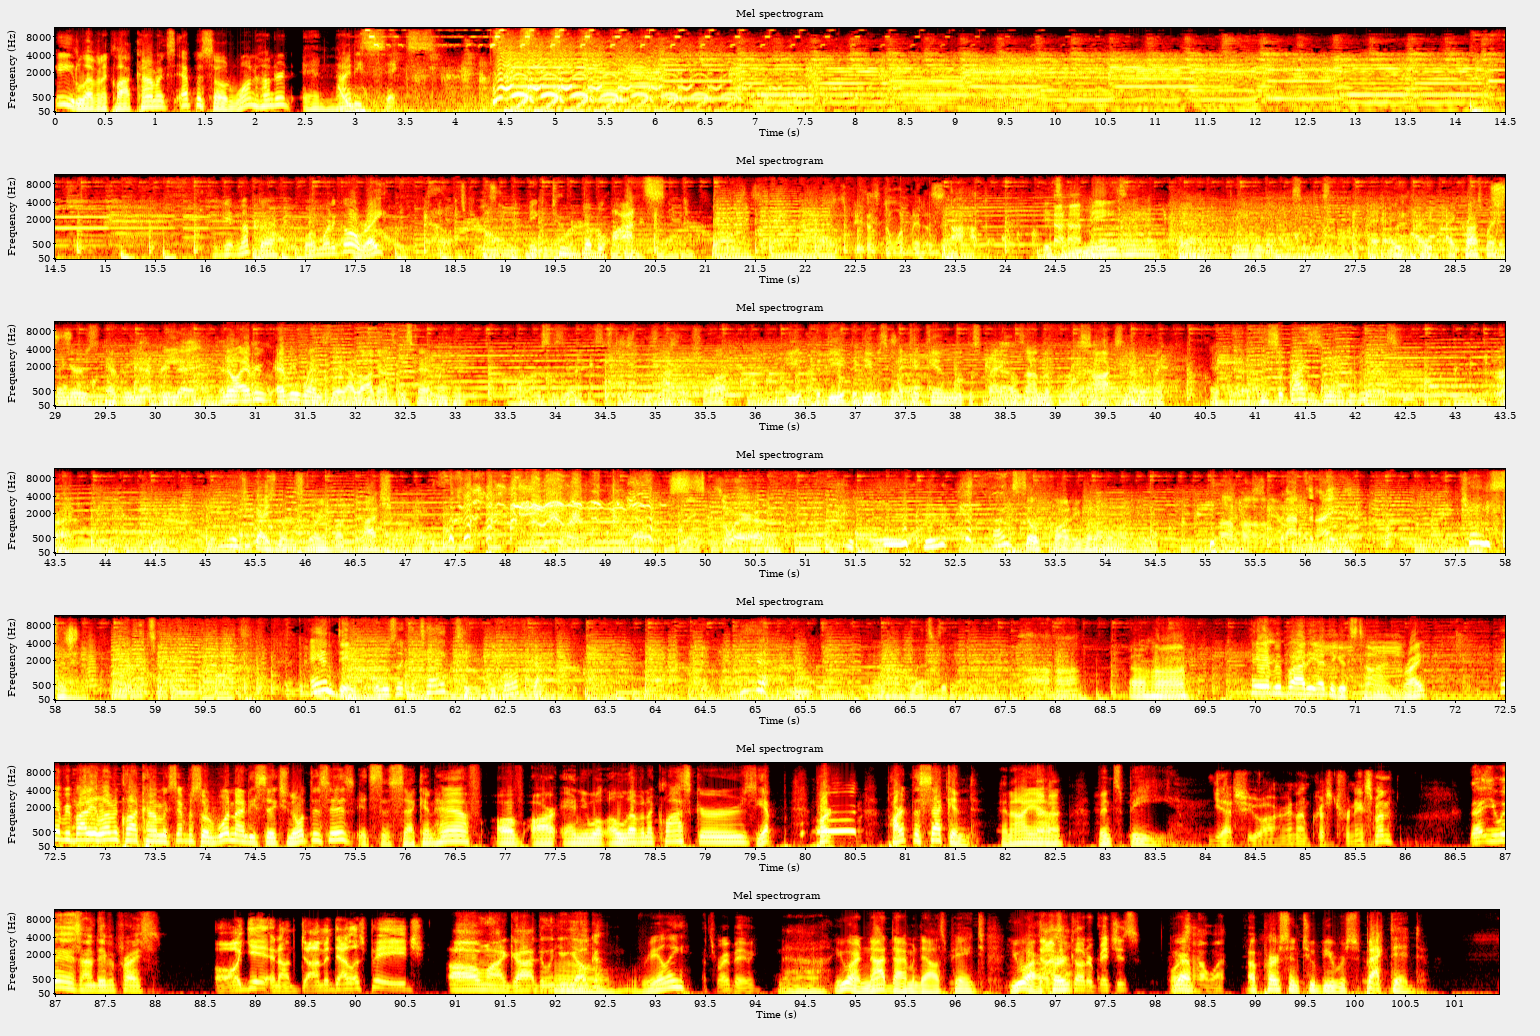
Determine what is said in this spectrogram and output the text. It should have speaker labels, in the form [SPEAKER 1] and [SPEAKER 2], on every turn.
[SPEAKER 1] 11 O'Clock Comics, episode 196. We're getting up there. Four more to go, right?
[SPEAKER 2] No, it's crazy.
[SPEAKER 1] Big two double odds.
[SPEAKER 3] It's because no one made us stop.
[SPEAKER 1] It's amazing that David lasted is long. I, I, I, I cross my fingers every
[SPEAKER 2] Every
[SPEAKER 1] week.
[SPEAKER 2] day.
[SPEAKER 1] No, every every Wednesday I log onto this guy and I think, you know, this is it. This is the week he's not going to show up. The, D, the, D, the diva's going to kick in with the spangles on the on the socks and everything. And He surprises me every week. He's here.
[SPEAKER 3] Right.
[SPEAKER 1] You, you guys know the story about the last show, right?
[SPEAKER 3] Yeah. He's aware of it.
[SPEAKER 1] I'm so funny when I want to be.
[SPEAKER 3] Uh-huh.
[SPEAKER 2] Not tonight yet.
[SPEAKER 1] Jason. And David. It was like a tag team. We both got it. Yeah. Oh, let's get in.
[SPEAKER 2] Uh huh.
[SPEAKER 1] Uh huh. Hey, everybody. I think it's time, right? Hey, everybody. 11 O'Clock Comics, episode 196. You know what this is? It's the second half of our annual 11 O'Closcars. Yep. Part, part the second. And I am Vince B.
[SPEAKER 3] Yes, you are. And I'm Christopher Niesman.
[SPEAKER 2] That you is. I'm David Price.
[SPEAKER 4] Oh yeah, and I'm Diamond Dallas Page.
[SPEAKER 2] Oh my God, doing your yoga?
[SPEAKER 1] Oh, Really?
[SPEAKER 4] That's right, baby.
[SPEAKER 1] Nah. You are not Diamond Dallas Page. You are a,
[SPEAKER 4] Diamond
[SPEAKER 1] per-
[SPEAKER 4] cutter bitches.
[SPEAKER 1] You are
[SPEAKER 2] that one?
[SPEAKER 1] a person to be respected.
